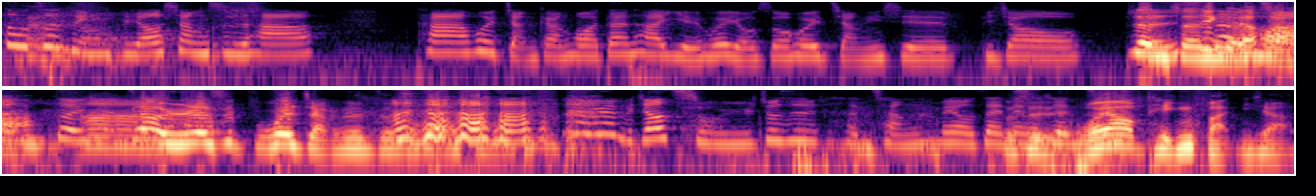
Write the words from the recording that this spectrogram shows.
杜正廷比较像是他，他会讲干话，但他也会有时候会讲一些比较认真人性的话。话，对认啊。真钓鱼人是不会讲认真的话。是吗，因为比较处于就是很长没有在不是那个认，真。我要平反一下，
